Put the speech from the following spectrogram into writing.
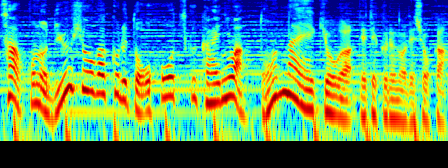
い、さあこの流氷が来るとオホーツク海にはどんな影響が出てくるのでしょうか？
